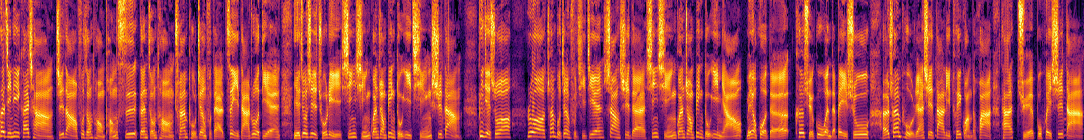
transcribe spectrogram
贺锦丽开场指导副总统彭斯跟总统川普政府的最大弱点，也就是处理新型冠状病毒疫情失当，并且说，若川普政府期间上市的新型冠状病毒疫苗没有获得科学顾问的背书，而川普仍然是大力推广的话，他绝不会施打。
